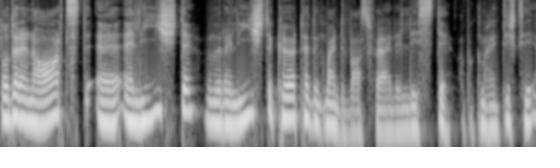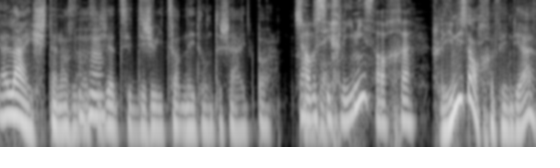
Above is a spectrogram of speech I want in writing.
Oder ein Arzt, äh, eine Liste, wenn er eine Liste gehört hat und gemeint, was für eine Liste. Aber gemeint ist eine Leiste. Also das mhm. ist jetzt in der Schweiz halt nicht unterscheidbar. So ja, aber es sind kleine Sachen. Kleine Sachen, finde ich auch.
